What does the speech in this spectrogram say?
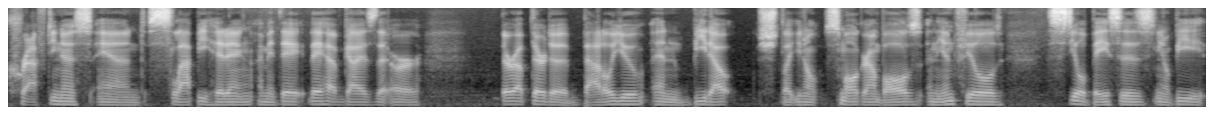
craftiness and slappy hitting. I mean, they they have guys that are they're up there to battle you and beat out sh- like you know small ground balls in the infield, steal bases. You know, be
